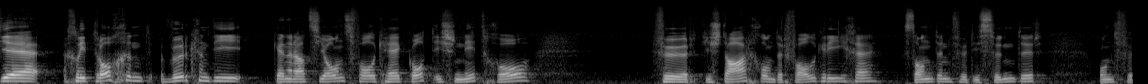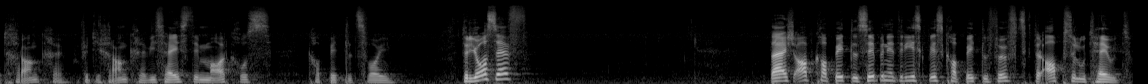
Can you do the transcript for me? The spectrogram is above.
die etwas trocken wirkende Generationsfolge, hey, Gott ist nicht gekommen für die Starken und Erfolgreichen, sondern für die Sünder und für die Kranken. Für die Kranken, wie es heißt im Markus Kapitel 2. Der Josef, der ist ab Kapitel 37 bis Kapitel 50 der absolute Held.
